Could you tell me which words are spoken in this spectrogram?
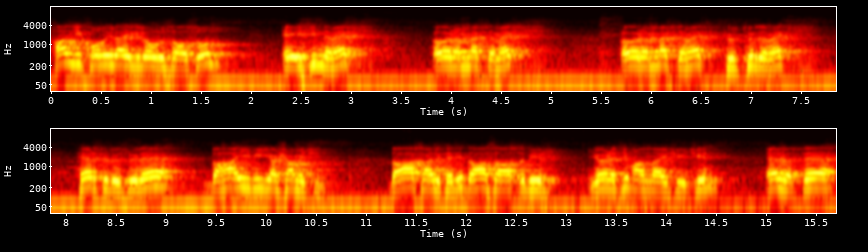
hangi konuyla ilgili olursa olsun, eğitim demek, öğrenmek demek, öğrenmek demek, kültür demek, her türlüsüyle daha iyi bir yaşam için, daha kaliteli, daha sağlıklı bir yönetim anlayışı için elbette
